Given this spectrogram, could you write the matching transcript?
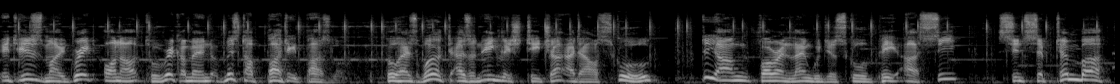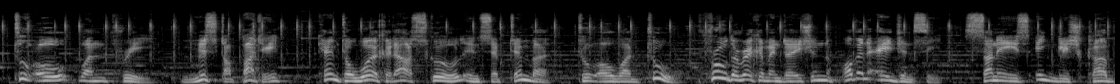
it is my great honor to recommend Mr. Patty Paslow, who has worked as an English teacher at our school, the Young Foreign Languages School PRC, since September 2013. Mr. Patty came to work at our school in September 2012 through the recommendation of an agency, Sunny's English Club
